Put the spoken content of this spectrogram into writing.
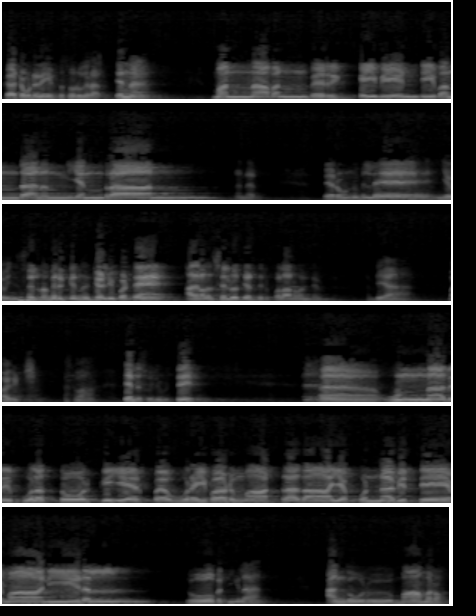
கேட்ட உடனே இப்ப சொல்லுகிறார் என்ன? மன்னவன் வெறுக்கை வேண்டி வந்தனன் என்றான். வேற ஒண்ணும் இல்ல. இங்க கொஞ்சம் செல்வம் இருக்குன்னு கேள்விப்பட்டேன். அதனால செல்வத்தை எடுத்துட்டு போலான்னு வந்தேன். அப்படியா? மகிழ்ச்சி. என்று சொல்லிவிட்டு உன்னது புலத்தோர்க்கு ஏற்ப உரைபடும் ஆற்றதாய பொன்னவிர் தேமானீடல். ஓ பாத்தீங்களா அங்க ஒரு மாமரம்.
